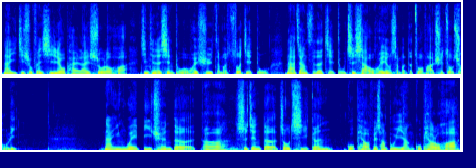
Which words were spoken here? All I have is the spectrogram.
那以技术分析流派来说的话，今天的线图我会去怎么做解读？那这样子的解读之下，我会用什么的做法去做处理？那因为币圈的呃时间的周期跟股票非常不一样，股票的话。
